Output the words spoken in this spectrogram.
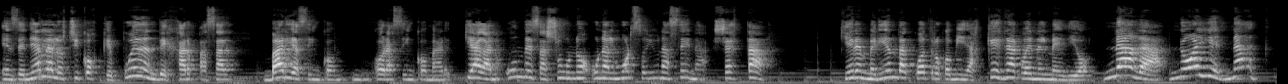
enseñarle a los chicos que pueden dejar pasar varias horas sin comer, que hagan un desayuno, un almuerzo y una cena. Ya está. Quieren merienda, cuatro comidas. ¿Qué snack va en el medio? Nada, no hay snack.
